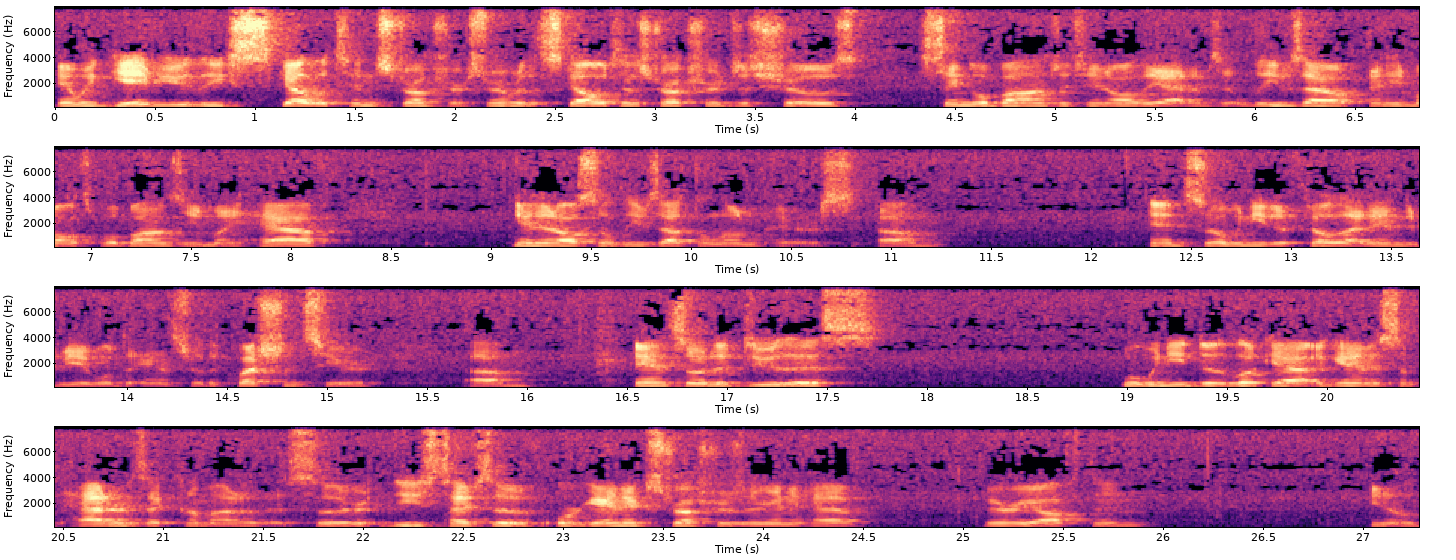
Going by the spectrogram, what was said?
and we gave you the skeleton structure. So remember, the skeleton structure just shows single bonds between all the atoms. It leaves out any multiple bonds that you might have, and it also leaves out the lone pairs. Um, and so we need to fill that in to be able to answer the questions here. Um, and so to do this, what we need to look at again is some patterns that come out of this. So these types of organic structures are going to have very often you know,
